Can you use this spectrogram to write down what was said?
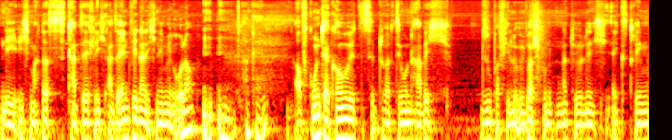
Nee, ich mache das tatsächlich, also entweder ich nehme Urlaub. Okay. Aufgrund der Covid-Situation habe ich super viele Überstunden natürlich, extrem,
